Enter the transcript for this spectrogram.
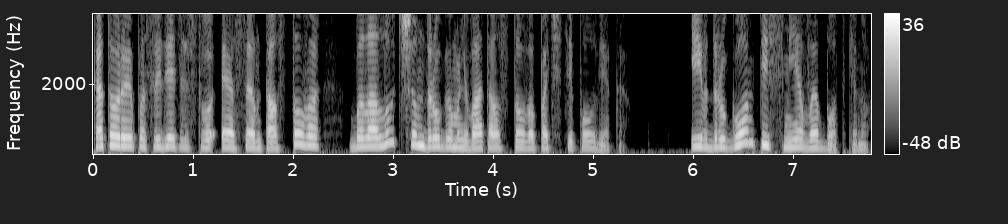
которая, по свидетельству С.М. Толстого, была лучшим другом Льва Толстого почти полвека. И в другом письме В. Боткину.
